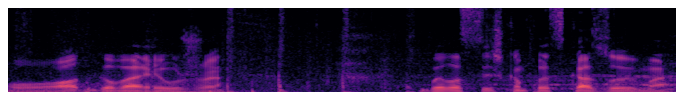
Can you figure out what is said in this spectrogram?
Вот, говорю уже. Было слишком предсказуемо.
